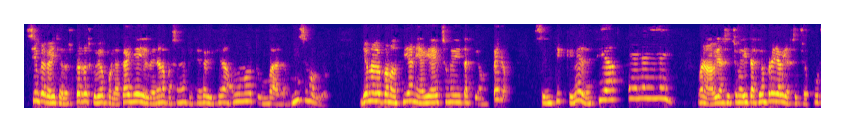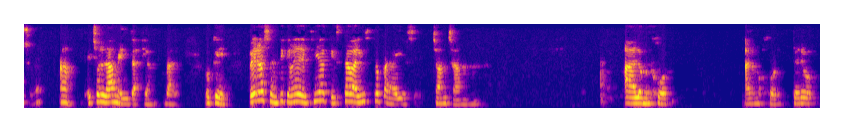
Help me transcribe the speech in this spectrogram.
Siempre acaricia a los perros que veo por la calle y el verano pasado empecé a acariciar a uno tumbado. Ni se movió. Yo no lo conocía ni había hecho meditación, pero sentí que me decía, ay, ay. Bueno, habías hecho meditación, pero ya habías hecho el curso, ¿eh? Ah, hecho la meditación, vale. Ok, pero sentí que me decía que estaba listo para irse. Chan, chan. A lo mejor, a lo mejor, pero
